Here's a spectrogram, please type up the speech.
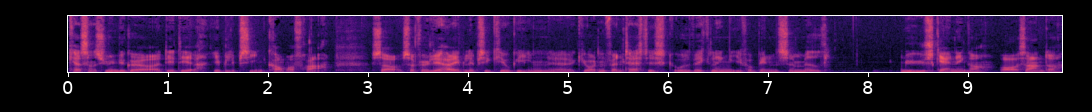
kan sandsynliggøre, at det er der, epilepsien kommer fra. Så selvfølgelig har epilepsikirurgien øh, gjort en fantastisk udvikling i forbindelse med nye scanninger og også andre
